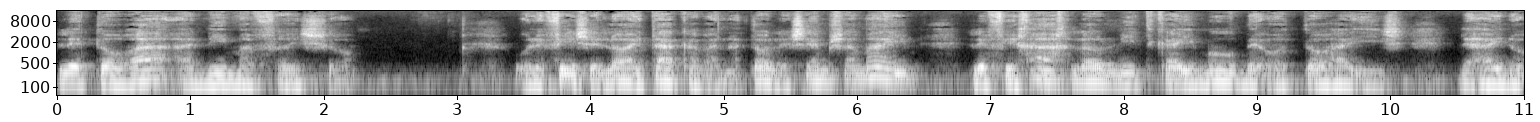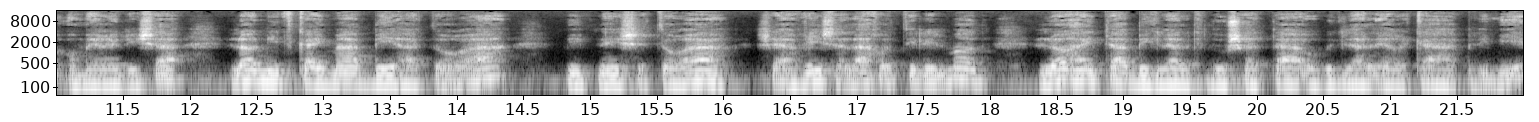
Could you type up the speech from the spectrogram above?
לתורה אני מפרישו. ולפי שלא הייתה כוונתו לשם שמיים, לפיכך לא נתקיימו באותו האיש. דהיינו, אומר אלישע, לא נתקיימה בי התורה, מפני שתורה שאבי שלח אותי ללמוד לא הייתה בגלל קדושתה ובגלל ערכה הפנימי,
